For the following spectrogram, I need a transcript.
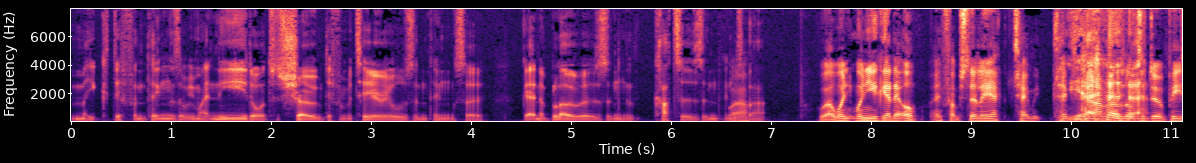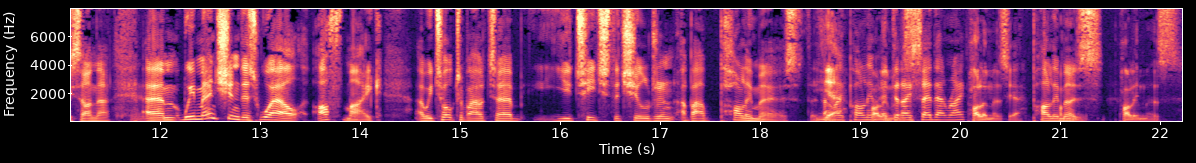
make different things that we might need or to show different materials and things. So getting a blowers and cutters and things Wow. like that. Well, when when you get it up, if I'm still here, take me take me Yeah. down. I'd love to do a piece on that. Um, we mentioned as well off mic. Uh, we talked about uh, you teach the children about polymers. That Yeah, right? Polymer- Did. I say that right? Polymers, yeah. Polymers. Polymers.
